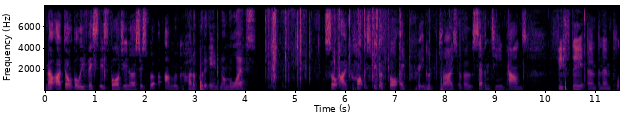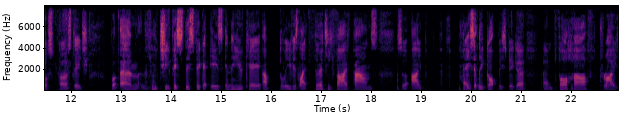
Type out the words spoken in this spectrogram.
Now, I don't believe this is for Geonosis, but I'm going to put it in nonetheless. So, I got this figure for a pretty good price of about £17.50, um, and then plus postage. But um, the cheapest this figure is in the UK, I believe, is like £35. So I basically got this figure um, for half price.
